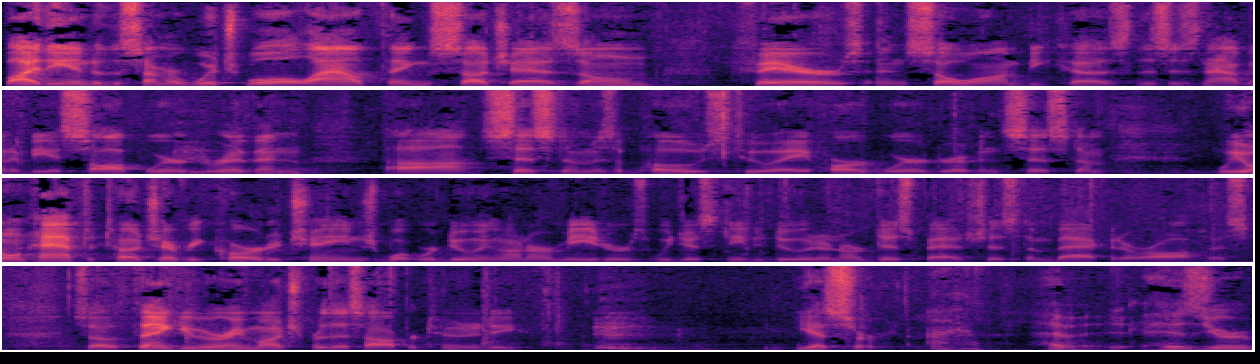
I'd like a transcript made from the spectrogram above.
by the end of the summer, which will allow things such as zone fares and so on, because this is now going to be a software-driven uh, system as opposed to a hardware-driven system. We won't have to touch every car to change what we're doing on our meters. We just need to do it in our dispatch system back at our office. So thank you very much for this opportunity. Yes, sir. Have, has your,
